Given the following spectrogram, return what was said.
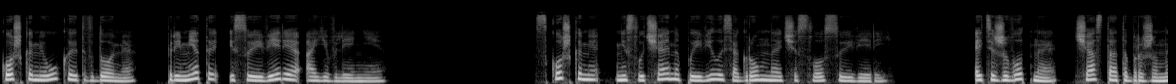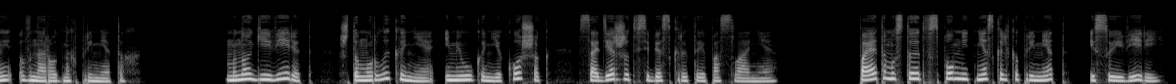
Кошка мяукает в доме. Приметы и суеверия о явлении. С кошками не случайно появилось огромное число суеверий. Эти животные часто отображены в народных приметах. Многие верят, что мурлыканье и мяуканье кошек содержат в себе скрытые послания. Поэтому стоит вспомнить несколько примет и суеверий,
